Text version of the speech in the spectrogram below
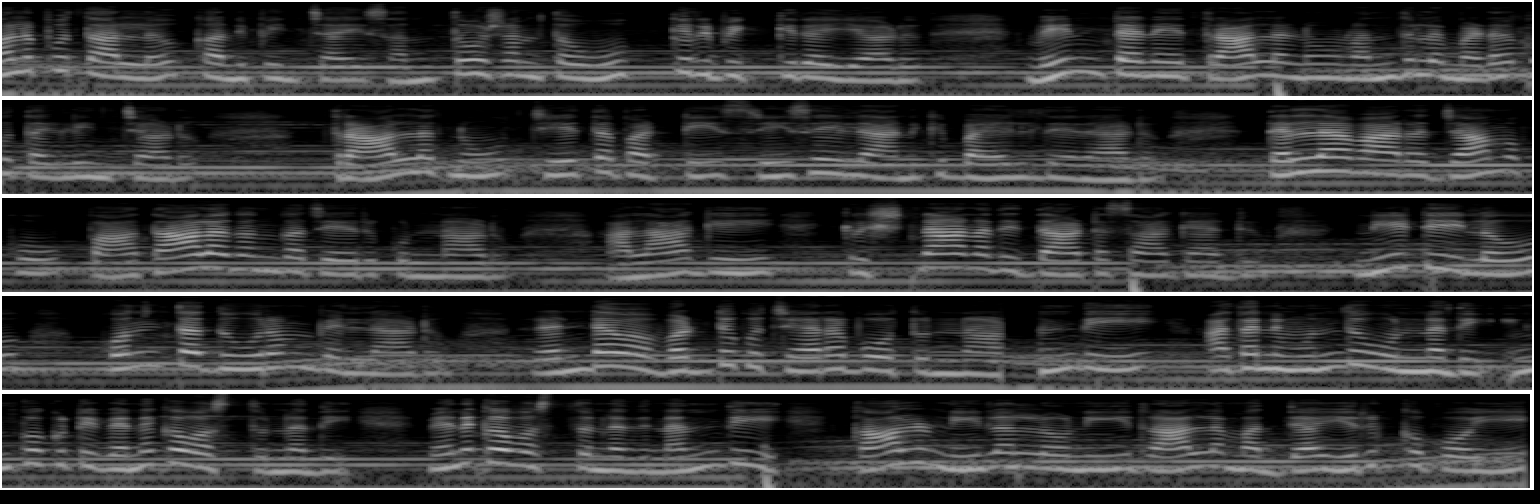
పలుపు తాళ్ళు కనిపించాయి. సంతోషంతో ఉక్కిరి బిక్కిరయ్యాడు. వెంటనే త్రాళ్ళను నందుల మెడకు తగిలించాడు. త్రాళ్ళను చేతపట్టి శ్రీశైలానికి బయలుదేరాడు. తెల్లవారుజాముకు పాతాళగంగ చేరుకున్నాడు. అలాగే కృష్ణానది దాటసాగాడు. నీటిలో కొంత దూరం వెళ్ళాడు. రెండవ వడ్డుకు చేరబోతున్నాడు. అంది అతని ముందు ఉన్నది. ఇంకొకటి వెనక వస్తున్నది. వెనక వస్తున్నది నంది కాలు నీళ్ళల్లోని రాళ్ళ మధ్య ఇరుక్కుపోయి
